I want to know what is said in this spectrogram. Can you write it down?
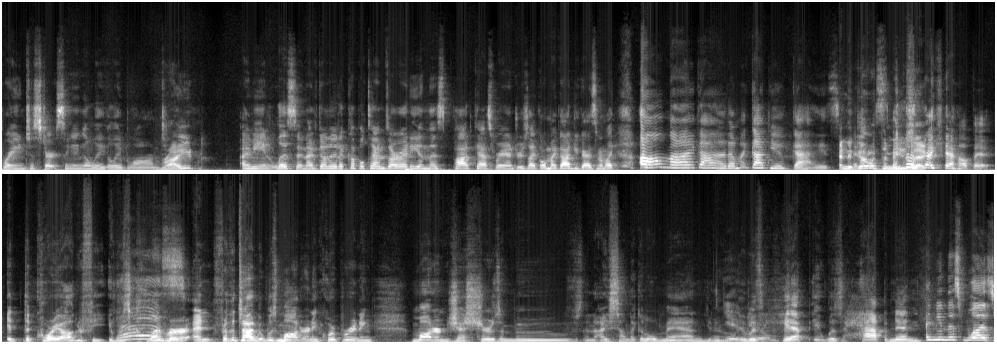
brain to start singing a legally blonde. Right I mean, listen, I've done it a couple times already in this podcast where Andrew's like, "Oh my god, you guys," and I'm like, "Oh my god, oh my god, you guys." And to go with the music- I can't help it. it the choreography it was clever and for the time it was modern incorporating modern gestures and moves and i sound like an old man you know You it was hip it was happening I mean, this was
